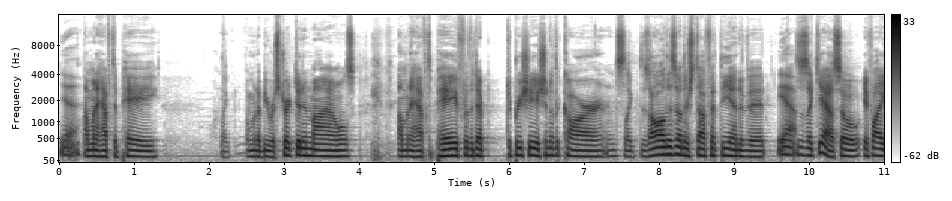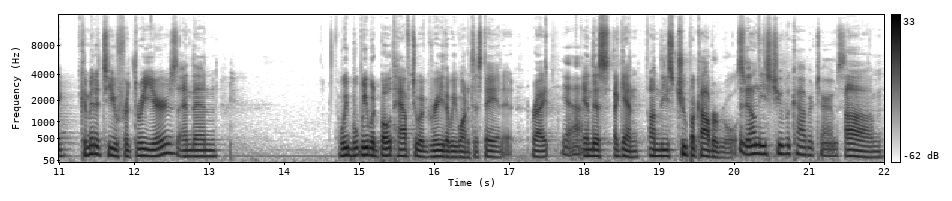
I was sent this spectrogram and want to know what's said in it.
Yeah. I'm going to have to pay like I'm going to be restricted in miles. I'm going to have to pay for the dep depreciation of the car. And it's like there's all this other stuff at the end of it. Yeah. This is like, yeah. So if I committed to you for three years and then we we would both have to agree that we wanted to stay in it, right? Yeah. In this again on these chupacabra rules. on these chupacabra terms. Um.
